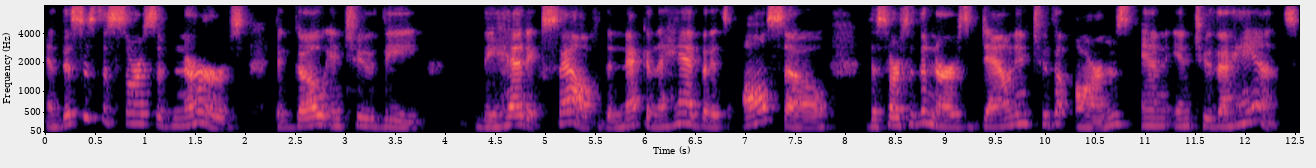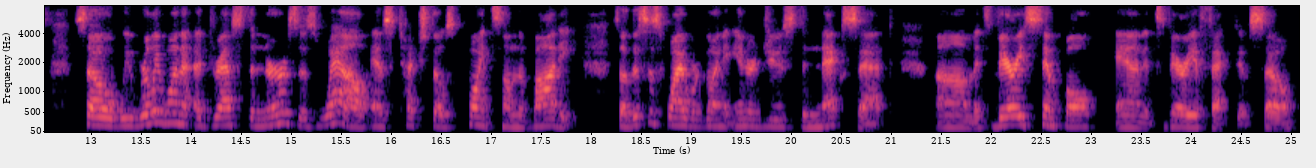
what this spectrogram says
And this is the source of nerves that go into the the head itself, the neck and the head, but it's also the source of the nerves down into the arms and into the hands. So we really want to address the nerves as well as touch those points on the body. So this is why we're going to introduce the next set. Um, it's very simple and it's very effective. So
